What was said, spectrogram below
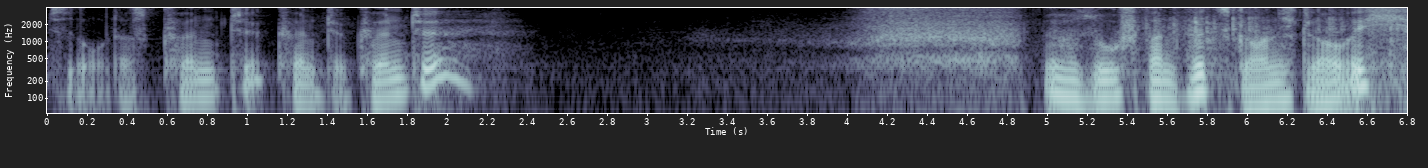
So, das könnte, könnte, könnte. Ja, so spannend wird es gar nicht, glaube ich.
